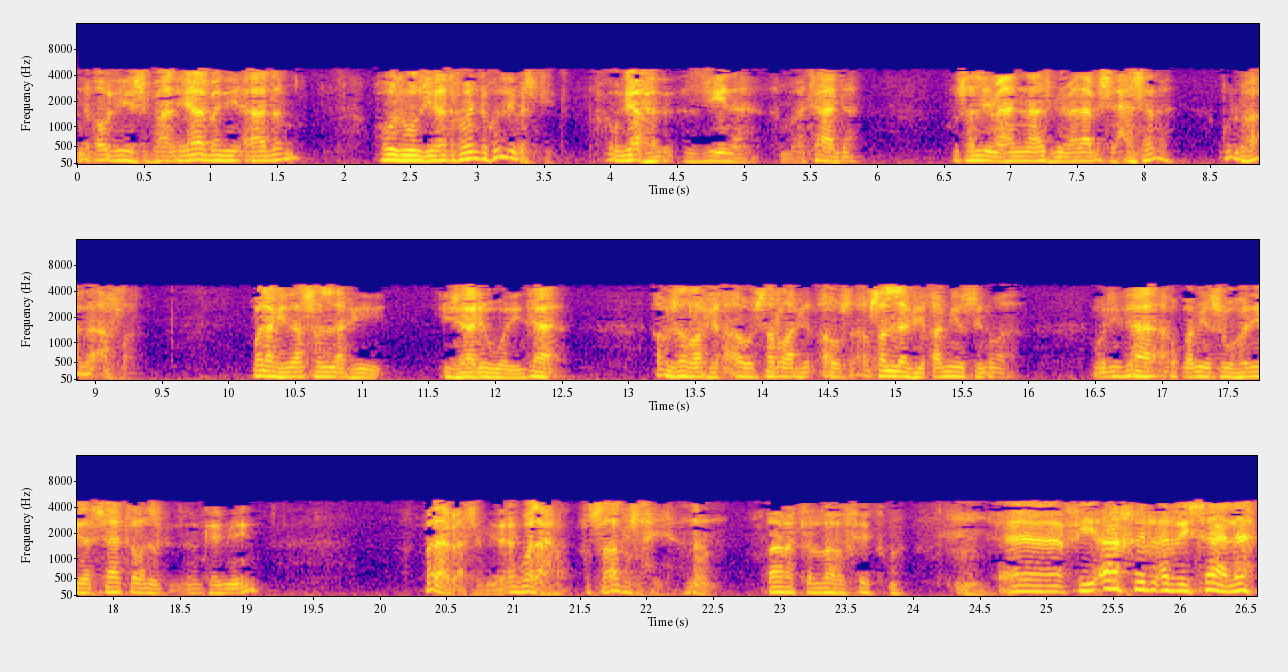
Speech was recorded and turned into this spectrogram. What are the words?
لقوله سبحانه يا بني آدم خذوا زينتكم عند كل مسجد. يكون يأخذ الزينة المعتادة يصلي مع الناس بالملابس الحسنة. كل هذا أفضل. ولكن إذا صلى في إزار ورداء أو سر في أو سر في أو صلى في قميص ورداء أو قميص وفريدة ساترة للكريمين فلا بأس بذلك ولا حرج. الصلاة صحيحة. نعم. بارك الله فيكم. آه في آخر الرسالة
